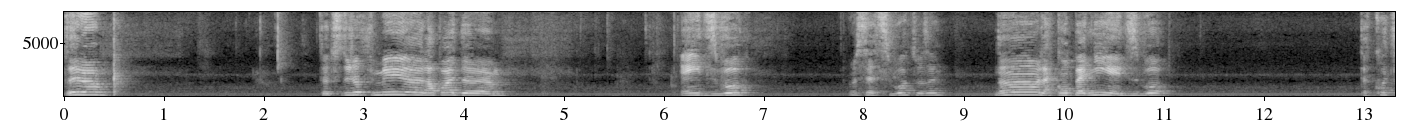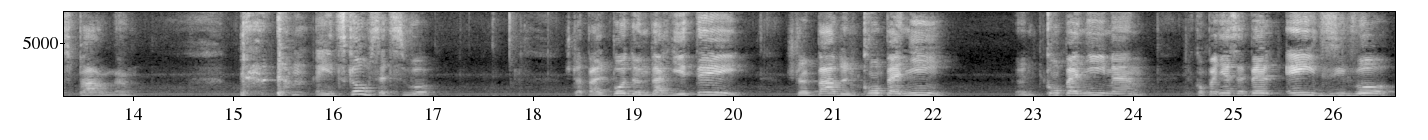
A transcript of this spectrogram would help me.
Tu là. T'as-tu déjà fumé euh, l'affaire de. Indiva? Un Sativa, tu veux? Non, non, non, la compagnie Indiva. De quoi tu parles, man? Indica ou Sativa? Je te parle pas d'une variété. Je te parle d'une compagnie. Une compagnie, man. La compagnie, elle s'appelle Indiva.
